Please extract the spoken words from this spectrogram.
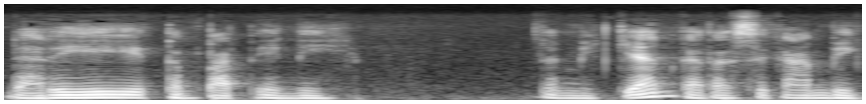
dari tempat ini. Demikian kata si kambing.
